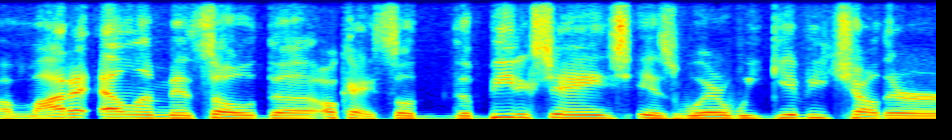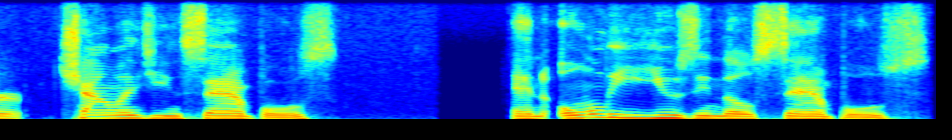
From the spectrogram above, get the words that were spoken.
a lot of elements. So the okay, so the beat exchange is where we give each other challenging samples, and only using those samples,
